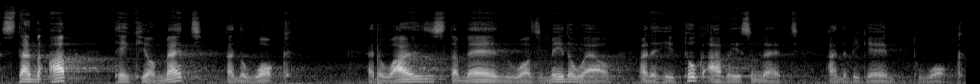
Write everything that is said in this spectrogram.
Stand up, take your mat, and walk. At once the man was made well, and he took up his mat and began to walk.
